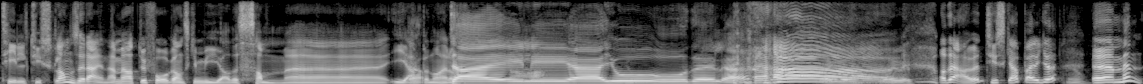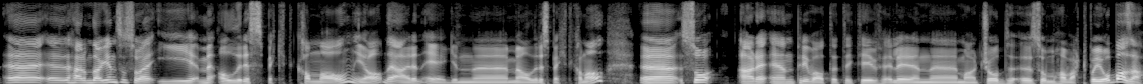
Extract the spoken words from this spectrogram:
til Tyskland, så regner jeg med at du får ganske mye av det samme i appen. nå her også. Deilig er jodel ja. Det er det er. Ja, Det er jo en tysk app, er det ikke det? Eh, men eh, her om dagen så så jeg i Med all respekt-kanalen. Ja, det er en egen eh, Med all respekt-kanal. Eh, så er det en privatdetektiv, eller en uh, marchod, uh, som har vært på jobb, altså.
